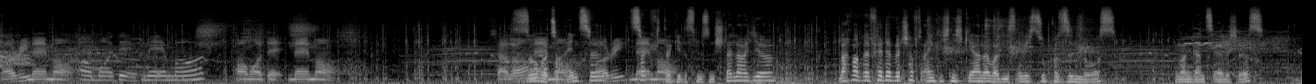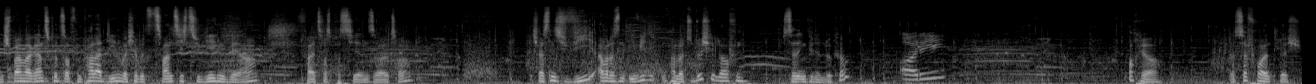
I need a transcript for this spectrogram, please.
Sorry. Neymar. Amade. Neymar. Amade. Neymar. Salam. So, weiter einzeln. Zack, da geht es ein bisschen schneller hier. Macht man bei Felderwirtschaft eigentlich nicht gerne, weil die ist eigentlich super sinnlos. Wenn man ganz ehrlich ist. Dann sparen wir ganz kurz auf den Paladin, weil ich habe jetzt 20 zu Gegenwehr. Falls was passieren sollte. Ich weiß nicht wie, aber da sind irgendwie ein paar Leute durchgelaufen. Ist da irgendwie eine Lücke? Ori. Ach ja. Das ist ja freundlich.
